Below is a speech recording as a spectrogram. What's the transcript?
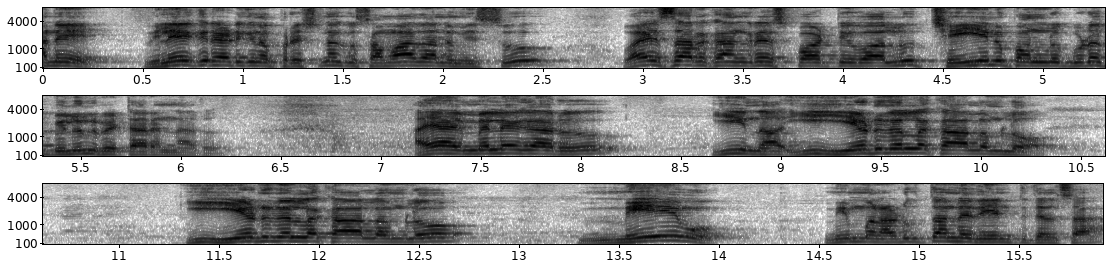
అనే విలేకరి అడిగిన ప్రశ్నకు సమాధానం ఇస్తూ వైఎస్ఆర్ కాంగ్రెస్ పార్టీ వాళ్ళు చేయని పనులకు కూడా బిల్లులు పెట్టారన్నారు. అయా ఎమ్మెల్యే గారు ఈ నా ఈ ఏడు నెలల కాలంలో ఈ ఏడు నెలల కాలంలో మేము మిమ్మల్ని అడుగుతున్నది ఏంటి తెలుసా?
